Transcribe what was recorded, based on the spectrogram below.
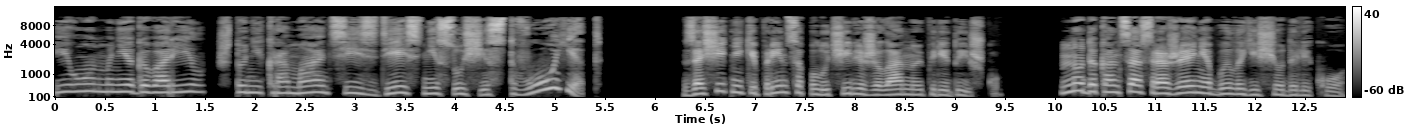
И он мне говорил, что некромантии здесь не существует? Защитники принца получили желанную передышку. Но до конца сражения было еще далеко.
